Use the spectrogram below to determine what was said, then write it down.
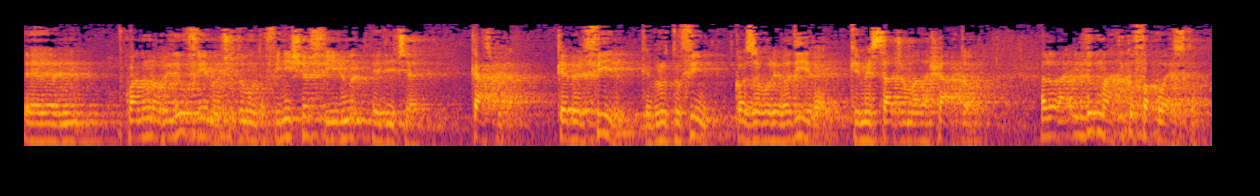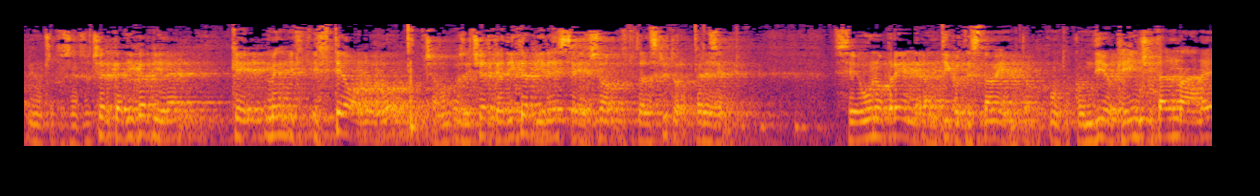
eh, quando uno vede un film a un certo punto finisce il film e dice caspita che bel film, che brutto film, cosa voleva dire, che messaggio mi ha lasciato. Allora il dogmatico fa questo, in un certo senso, cerca di capire che il teologo, diciamo così, cerca di capire il senso di tutta la scrittura. Per esempio, se uno prende l'Antico Testamento, appunto, con Dio che incita al male,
